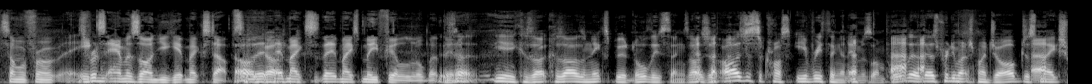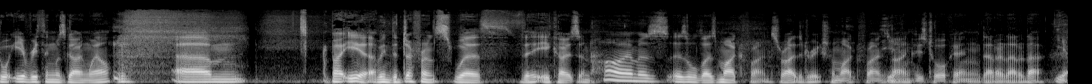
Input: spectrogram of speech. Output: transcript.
someone from ex Amazon, you get mixed up. So Oh, that, that makes that makes me feel a little bit better. that- yeah, because I, 'cause I was an expert in all these things. I was just, I was just across everything in Amazon, Paul. That, that was pretty much my job, just make sure everything was going well. Um, but yeah, I mean, the difference with the echoes in home is, is all those microphones, right? The directional microphones, Yeah. knowing who's talking, da da da da da. Yeah,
